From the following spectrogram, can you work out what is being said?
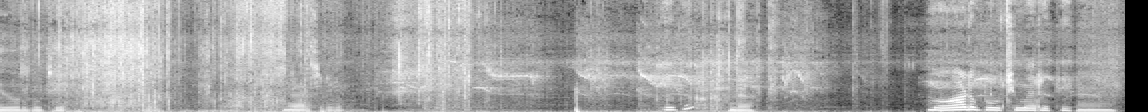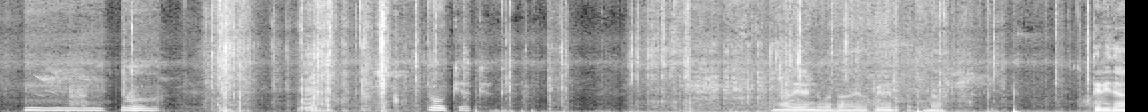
இது ஒரு பூச்சி. வேறு செடி. இது? இந்த. மாடு பூச்சி மாதிரி இருக்கு. ஓகே ஓகே அதே இங்கே வருதா இதுக்குள்ளேயும் இருக்கு. இந்த. தெரியுதா?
